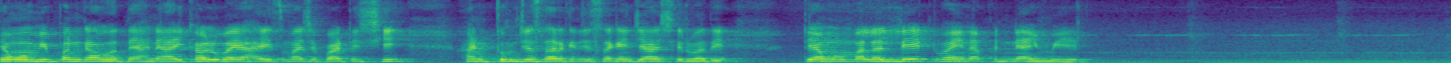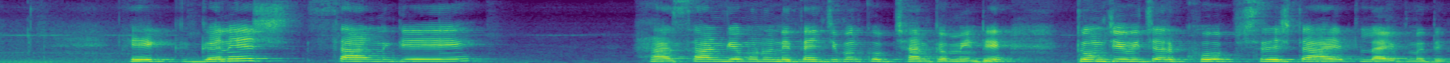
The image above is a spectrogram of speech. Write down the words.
त्यामुळं मी पण गावत नाही आणि ऐकाळूबाई आहेच माझ्या पाठीशी आणि तुमच्यासारख्यांचे सगळ्यांचे आशीर्वाद आहे. त्यामुळं मला लेट व्हायना पण न्याय मिळेल. एक गणेश सांडगे. हां सांडगे म्हणून आहे. त्यांची पण खूप छान कमेंट आहे. तुमचे विचार खूप श्रेष्ठ आहेत लाईफमध्ये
